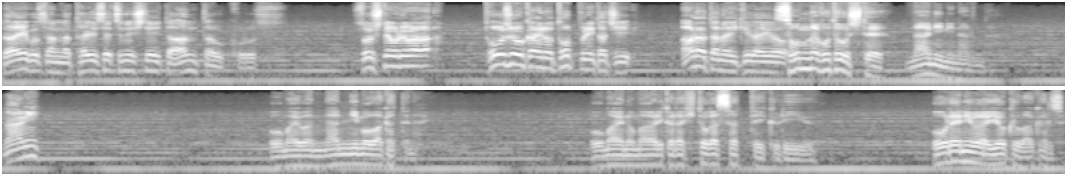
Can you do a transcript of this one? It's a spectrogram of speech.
大悟さんが大切にしていたあんたを殺す。そして俺は登場界のトップに立ち新たな生きがいを。そんなことをして何になるんだ？何？お前は何にも分かってない。お前の周りから人が去っていく理由俺にはよくわかるぜ。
